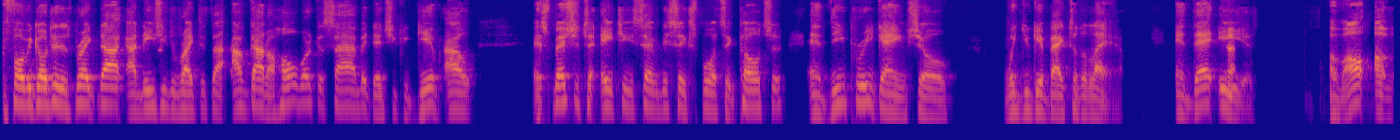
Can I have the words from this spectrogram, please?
before we go to this break, Doc, I need you to write this out. I've got a homework assignment that you could give out, especially to 1876 Sports and Culture and the pregame show when you get back to the lab. And that is of all of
